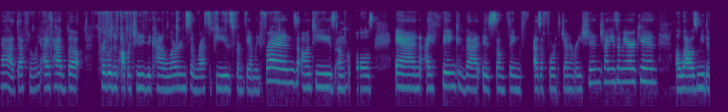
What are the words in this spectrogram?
Yeah, definitely. I've had the privilege and opportunity to kind of learn some recipes from family friends, aunties, mm-hmm. uncles. And I think that is something as a fourth generation Chinese American allows me to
